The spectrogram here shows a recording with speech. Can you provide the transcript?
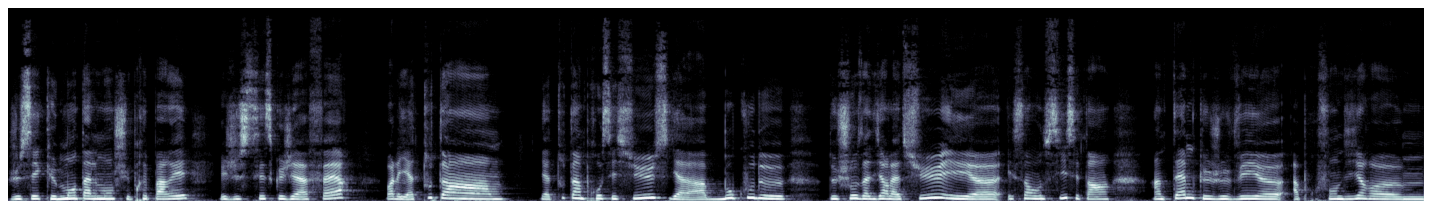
je sais que mentalement je suis préparée et je sais ce que j'ai à faire. Voilà il y a tout un il y a tout un processus, il y a beaucoup de, choses à dire là-dessus. Et, euh, ça aussi, c'est un, thème que je vais euh, approfondir euh,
